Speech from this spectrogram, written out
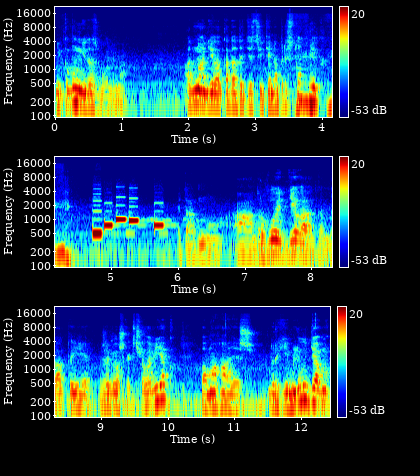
никому не дозволено. Одно дело, когда ты действительно преступник, это одно. А другое дело, когда ты живешь как человек, помогаешь другим людям,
